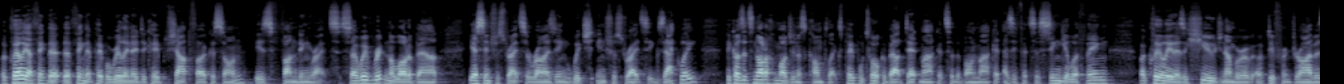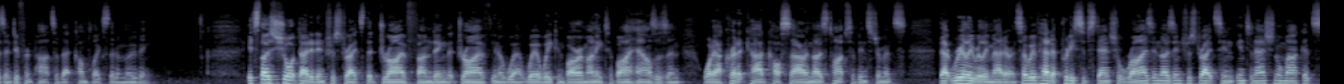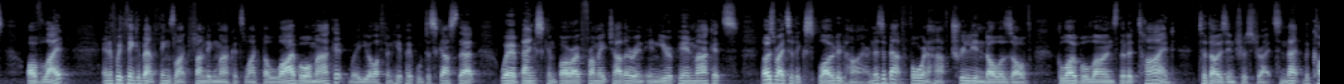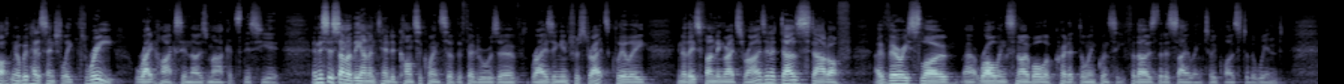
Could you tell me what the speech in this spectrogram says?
Look, clearly, I think that the thing that people really need to keep sharp focus on is funding rates. So we've written a lot about, yes, interest rates are rising, which interest rates exactly, because it's not a homogenous complex. People talk about debt markets or the bond market as if it's a singular thing, but clearly there's a huge number of, of different drivers and different parts of that complex that are moving. It's those short dated interest rates that drive funding, that drive you know, where, where we can borrow money to buy houses and what our credit card costs are and those types of instruments that really, really matter. And so we've had a pretty substantial rise in those interest rates in international markets of late. And if we think about things like funding markets like the LIBOR market, where you'll often hear people discuss that, where banks can borrow from each other in, in European markets, those rates have exploded higher. And there's about $4.5 trillion of global loans that are tied to those interest rates. And that the cost, you know, we've had essentially three rate hikes in those markets this year. And this is some of the unintended consequence of the Federal Reserve raising interest rates. Clearly, you know, these funding rates rise and it does start off a very slow uh, rolling snowball of credit delinquency for those that are sailing too close to the wind.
